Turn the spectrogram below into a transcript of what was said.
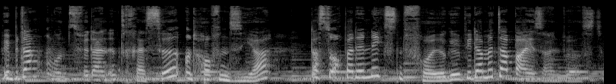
Wir bedanken uns für dein Interesse und hoffen sehr, dass du auch bei der nächsten Folge wieder mit dabei sein wirst.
